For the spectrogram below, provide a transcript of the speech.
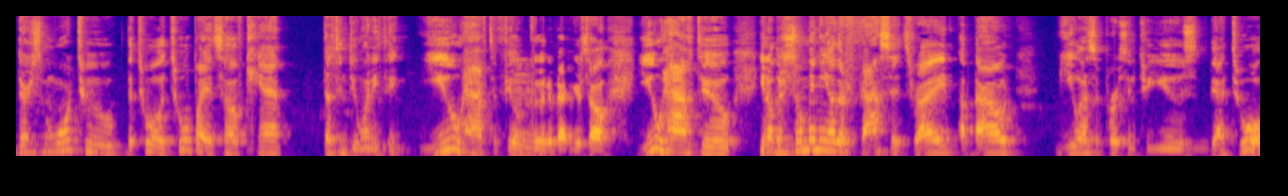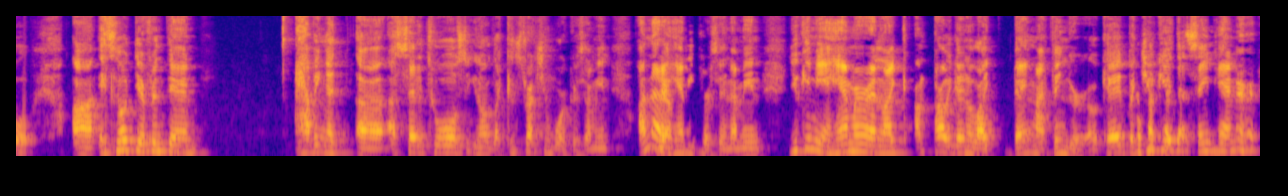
there's more to the tool. A tool by itself can't doesn't do anything. You have to feel Mm. good about yourself. You have to, you know, there's so many other facets, right, about you as a person to use that tool. Uh, it's no different than having a, a, a set of tools, you know, like construction workers. I mean, I'm not Yeah. a handy person. I mean, you give me a hammer and like, I'm probably going to like bang my finger. Okay. But you give that same hammer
